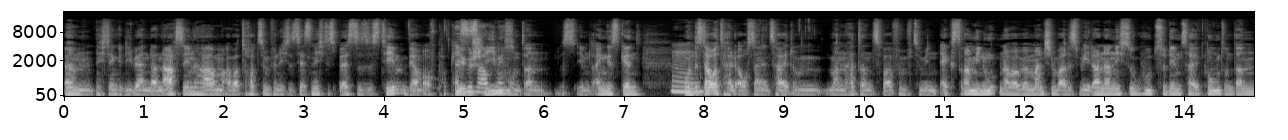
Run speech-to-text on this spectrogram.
Ähm, ich denke, die werden da Nachsehen haben, aber trotzdem finde ich das jetzt nicht das beste System. Wir haben auf Papier geschrieben und dann das eben eingescannt. Hm. Und es dauert halt auch seine Zeit und man hat dann zwar 15 Minuten extra Minuten, aber bei manchen war das WLAN dann nicht so gut zu dem Zeitpunkt und dann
